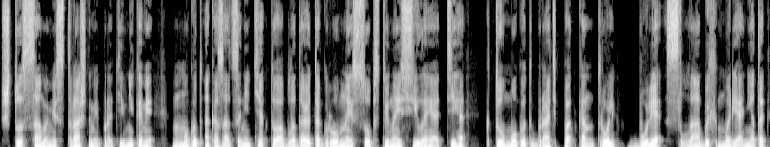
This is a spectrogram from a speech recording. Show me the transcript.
что самыми страшными противниками могут оказаться не те, кто обладают огромной собственной силой, а те, кто могут брать под контроль более слабых марионеток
